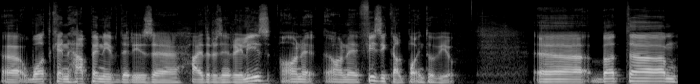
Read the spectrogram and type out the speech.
uh, what can happen if there is a hydrogen release on a, on a physical point of view. Uh, but um,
